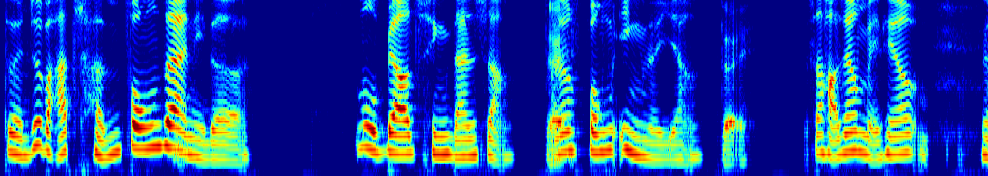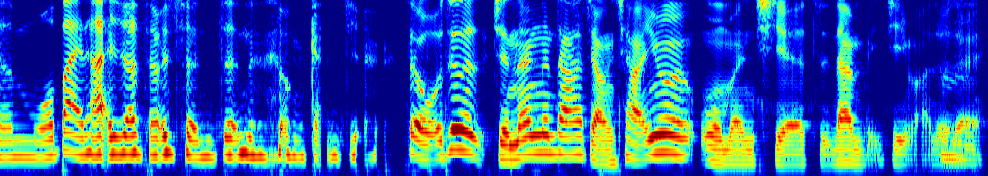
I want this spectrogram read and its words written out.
对，你就把它尘封在你的目标清单上，好对像封印了一样。对，是好像每天要可能膜拜他一下才会成真的那种感觉。对我这个简单跟大家讲一下，因为我们写子弹笔记嘛，对不对？嗯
